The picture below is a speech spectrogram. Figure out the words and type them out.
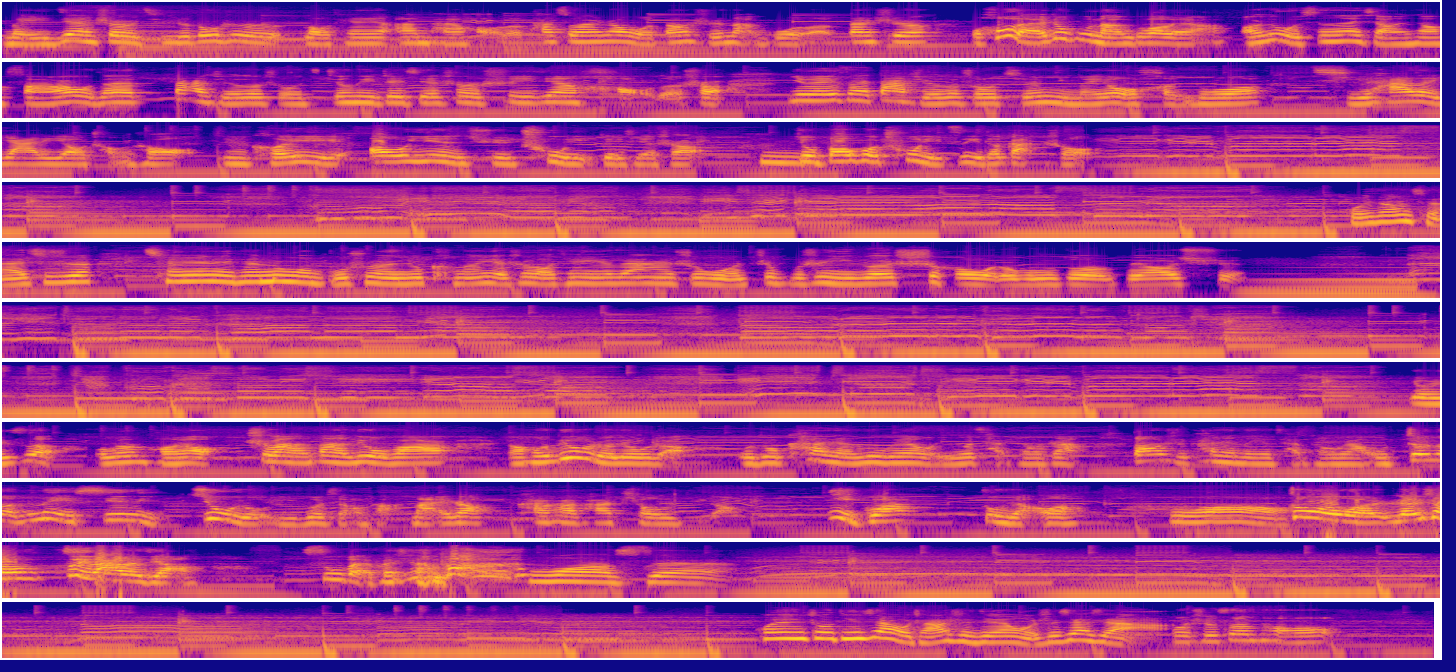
每一件事儿其实都是老天爷安排好的。他虽然让我当时难过了，但是我后来就不难过了呀。而且我现在想一想，反而我在大学的时候经历这些事儿是一件好的事儿，因为在大学的时候，其实你没有很多其他的压力要承受，你可以 all in 去处理这些事儿，就包括处理自己的感受。回想起来，其实签约那天那么不顺，就可能也是老天爷在暗示我，这不是一个适合我的工作，不要去。有一次，我跟朋友吃完饭遛弯儿，然后溜着溜着，我就看见路边有一个彩票站。当时看见那个彩票站，我真的内心里就有一个想法：买一张，咔咔咔挑了几张，一刮中奖了！哇，中了我人生最大的奖，四五百块钱吧！哇塞！欢迎收听下午茶时间，我是夏夏，我是三头。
